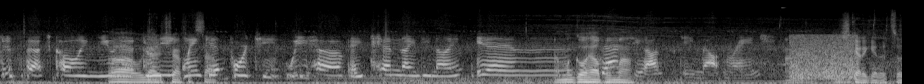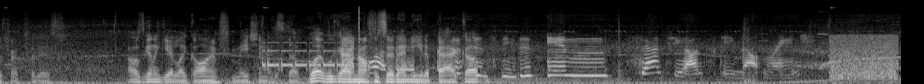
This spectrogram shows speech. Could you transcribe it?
Dispatch calling Unit Oh, we got a traffic Lincoln stop. 14. We have a 1099 in I'm gonna go help him out. Mountain Range. I just gotta get a tow truck for this. I was gonna get like all information and stuff, but we got an officer that need a backup. Assistance needed in Santiago Mountain Range.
